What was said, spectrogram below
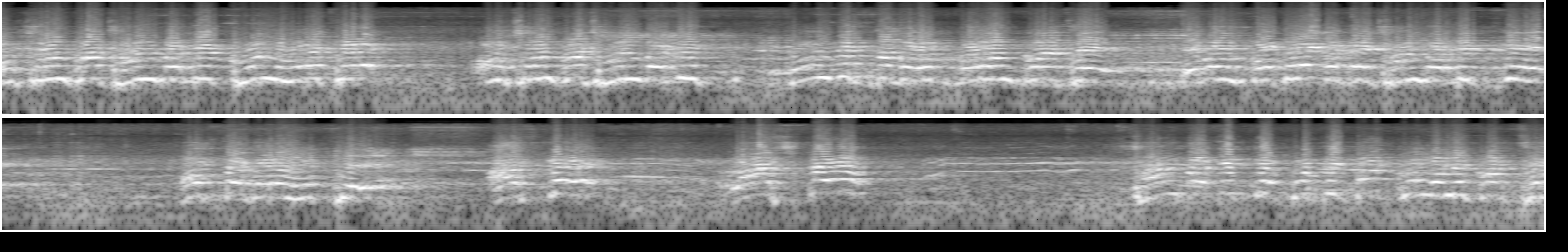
অসংখ্য সাংবাদিক খুন হয়েছে, অসংখ্য সাংবাদিক সংযুক্ত বরণ করেছে এবং কোথায় কোথায় সাংবাদিককে হত্যা করা হচ্ছে। আজকে রাষ্ট্র সাংবাদিককে প্রতিপক্ষ মনে করছে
